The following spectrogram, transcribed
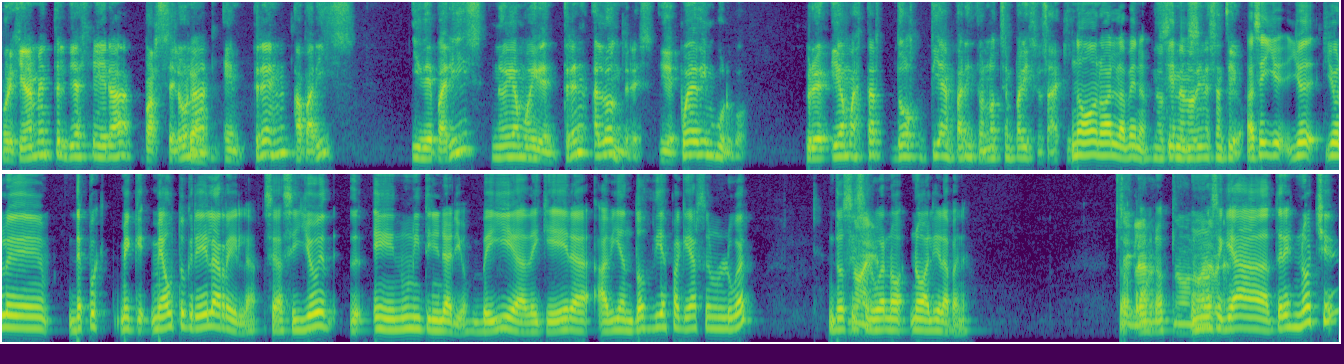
Originalmente el viaje era Barcelona Claro. en tren a París y de París no íbamos a ir en tren a Londres y después a Edimburgo. Pero íbamos a estar dos días en París, dos noches en París. O sea, aquí No, no vale la pena. no, Sí, tiene, no tiene sentido. Así yo, yo, yo le. Después me, me autocreé la regla. O sea, si yo en un itinerario veía de que era habían dos días para quedarse en un lugar, entonces No ese lugar no, no valía la pena. Sí, claro. uno No, se queda tres noches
